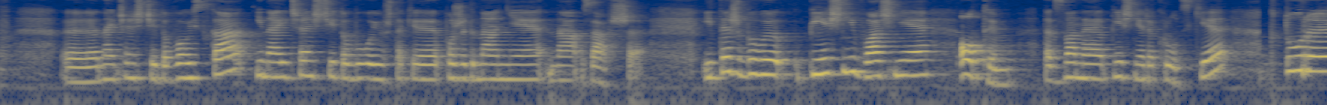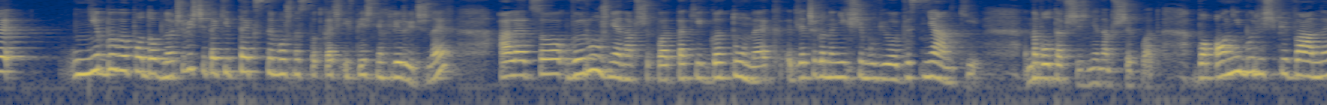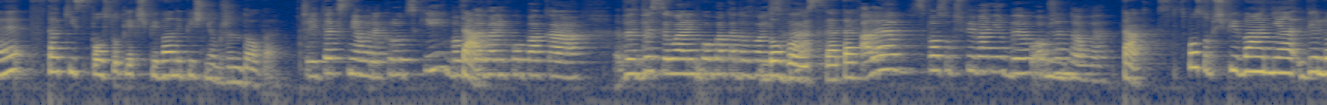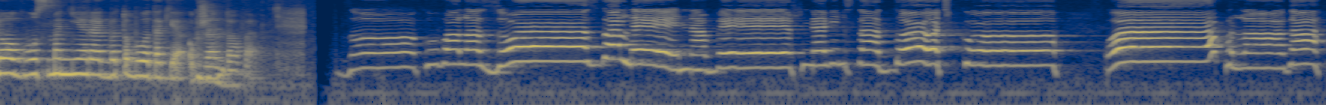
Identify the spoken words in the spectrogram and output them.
E, Najczęściej do wojska i najczęściej to było już takie pożegnanie na zawsze. I też były pieśni właśnie o tym, tak zwane pieśnie rekruckie, które nie były podobne. Oczywiście takie teksty można spotkać i w pieśniach lirycznych, ale co wyróżnia na przykład taki gatunek, dlaczego na nich się mówiło wysnianki, na Boltawszczyźnie na przykład, bo oni byli śpiewane w taki sposób, jak śpiewane pieśni obrzędowe. Czyli tekst miał rekrucki, bo Tak. wydawali chłopaka, wy, wysyłali chłopaka do wojska. Do wojska, tak. Ale sposób śpiewania był obrzędowy. Tak, sposób śpiewania, wielogłos, maniera, jakby to było takie obrzędowe. Закувала зозали на вишневім садочку. О, плага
